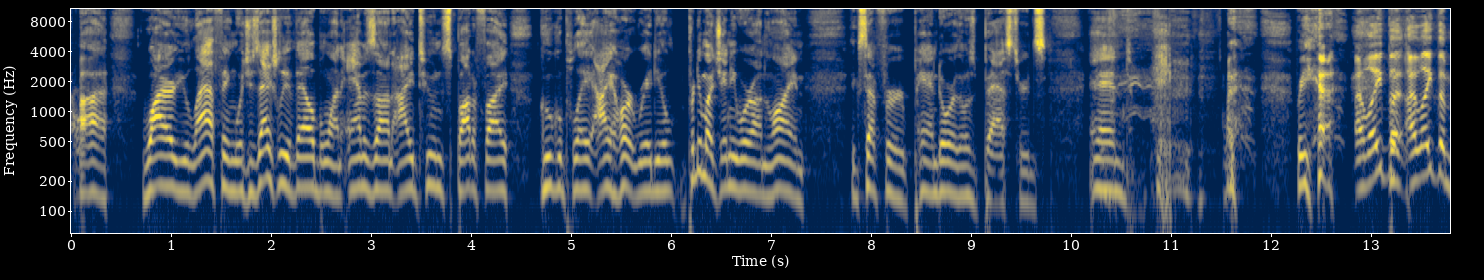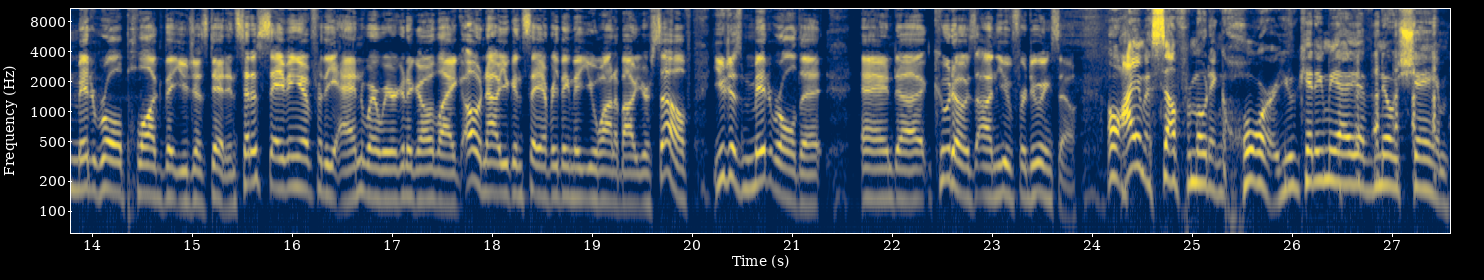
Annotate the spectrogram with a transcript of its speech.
uh, Why Are You Laughing, which is actually available on Amazon, iTunes, Spotify, Google Play, iHeartRadio, pretty much anywhere online except for Pandora, those bastards. And but yeah, I like the I like the mid roll plug that you just did. Instead of saving it for the end where we were gonna go like, oh, now you can say everything that you want about yourself. You just mid rolled it, and uh, kudos on you for doing so. oh, I am a self-promoting whore. Are you kidding me? I have no shame,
